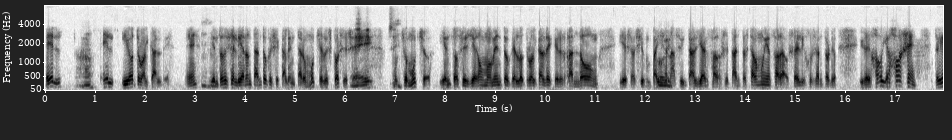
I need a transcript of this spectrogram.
él, Ajá. él y otro alcalde. ¿eh? Y entonces se liaron tanto que se calentaron mucho las cosas. ¿eh? Sí, sí. mucho, mucho. Y entonces llega un momento que el otro alcalde, que es grandón y es así un paisanazo y tal, ya enfadóse tanto, estaban muy enfadados, él y José Antonio. Y le dijo, oye, José, estoy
